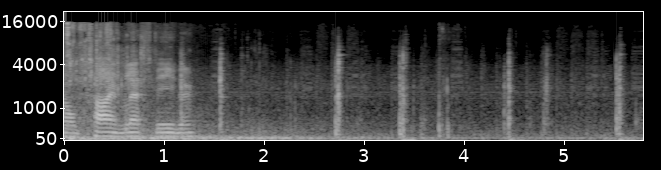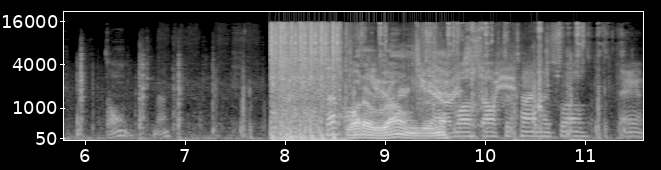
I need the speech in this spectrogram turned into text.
No time left either. Donk, man. What a round, you know. Was after time as well. Damn.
